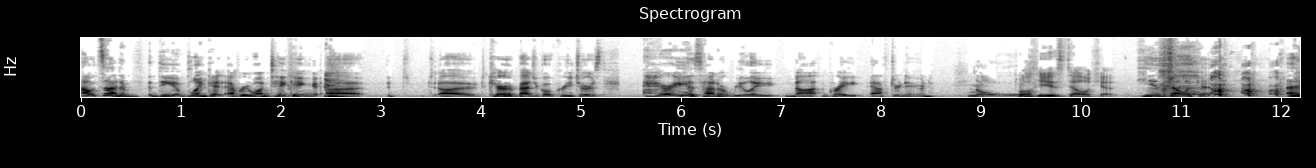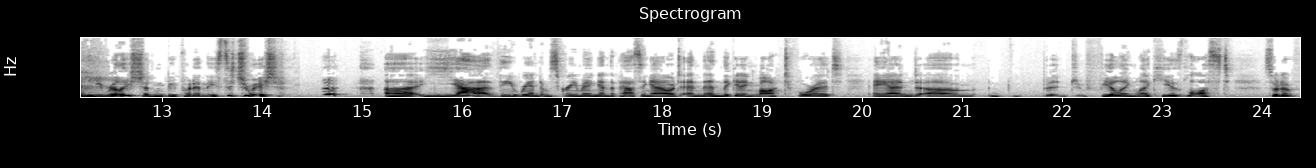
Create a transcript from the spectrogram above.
outside of the blanket, everyone taking uh, uh, care of magical creatures, Harry has had a really not great afternoon. No. Well, he is delicate. He is delicate, and he really shouldn't be put in these situations. Uh, yeah, the random screaming and the passing out, and then the getting mocked for it, and um, b- feeling like he has lost sort of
